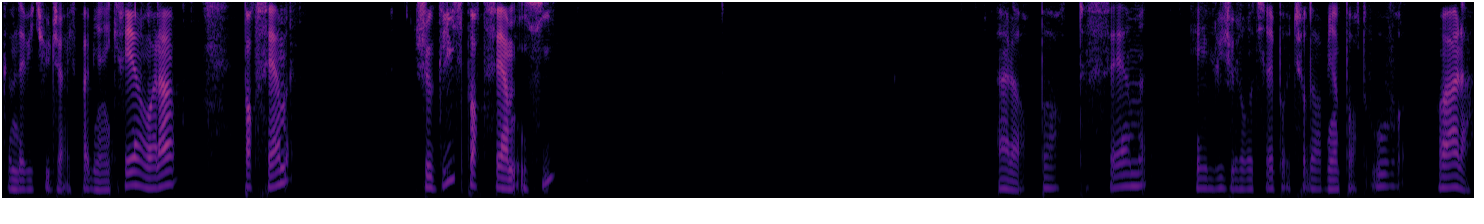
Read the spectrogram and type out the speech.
Comme d'habitude, j'arrive pas bien à écrire, voilà. Porte ferme. Je glisse porte ferme ici, Alors, porte ferme. Et lui, je vais le retirer pour être sûr d'avoir bien porte ouvre. Voilà.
